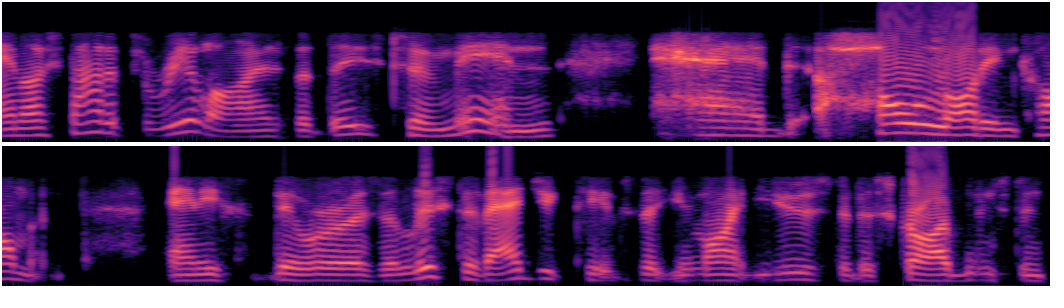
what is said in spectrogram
And I started to realize that these two men had a whole lot in common. And if there was a list of adjectives that you might use to describe Winston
